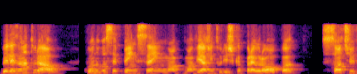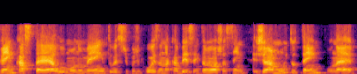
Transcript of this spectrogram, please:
beleza natural. Quando você pensa em uma, uma viagem turística para a Europa, só te vem castelo, monumento, esse tipo de coisa na cabeça. Então eu acho assim, já há muito tempo, né,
